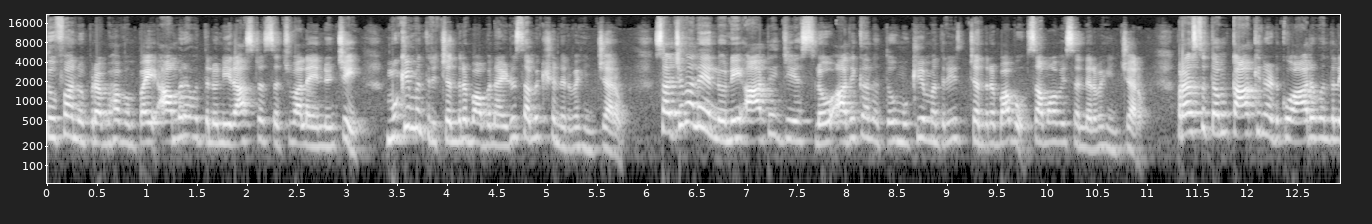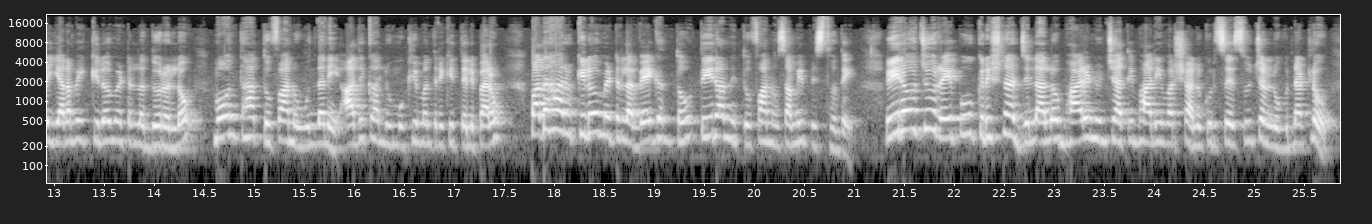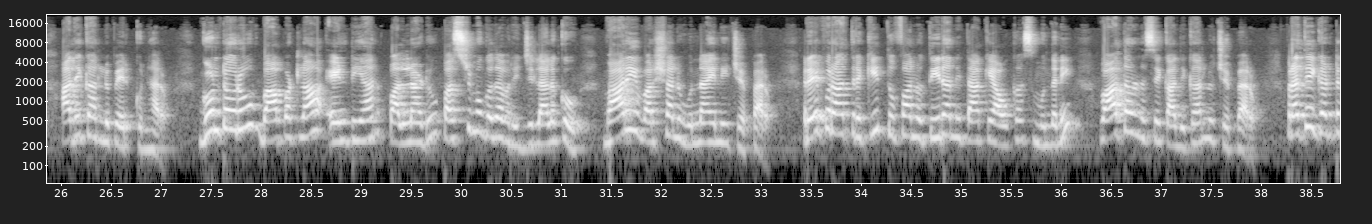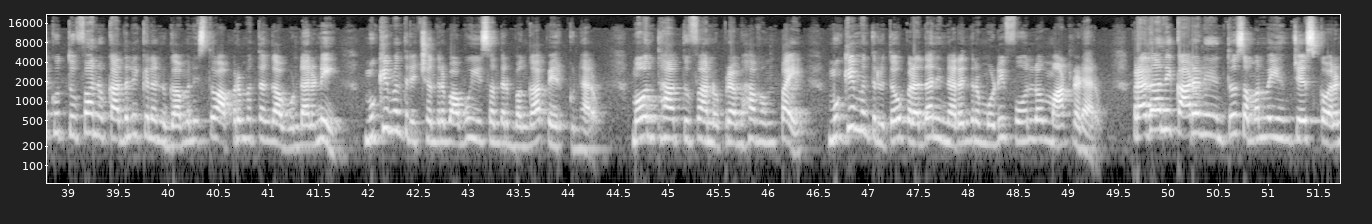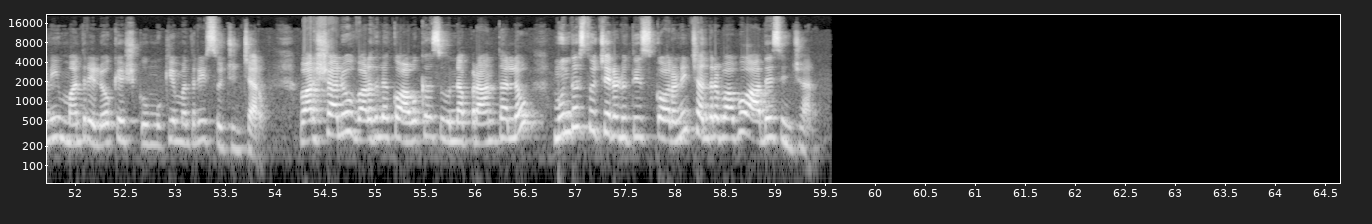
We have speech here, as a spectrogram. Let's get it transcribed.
తుఫాను ప్రభావంపై అమరావతిలోని రాష్ట్ర సచివాలయం నుంచి ముఖ్యమంత్రి చంద్రబాబు నాయుడు సమీక్ష నిర్వహించారు. సచివాలయంలోని ఆర్టీజీఎస్లో అధికారులతో ముఖ్యమంత్రి చంద్రబాబు సమావేశం నిర్వహించారు. ప్రస్తుతం కాకినాడకు ఆరు వందల ఎనభై కిలోమీటర్ల దూరంలో మోంథా తుఫాను ఉందని అధికారులు ముఖ్యమంత్రికి తెలిపారు. పదహారు కిలోమీటర్ల వేగంతో తీరాన్ని తుఫాను సమీపిస్తుంది. ఈ రోజు రేపు కృష్ణా జిల్లాలో భారీ నుంచి అతి భారీ వర్షాలు కురిసే సూచనలు ఉన్నట్లు అధికారులు పేర్కొన్నారు. గుంటూరు బాపట్ల ఎన్టీఆర్ పల్నాడు పశ్చిమ గోదావరి జిల్లాలకు భారీ వర్షాలు ఉన్నాయని చెప్పారు. రేపు రాత్రికి తుఫాను తీరాన్ని తాకే అవకాశం ఉందని వాతావరణ శాఖ అధికారులు చెప్పారు. ప్రతి గంటకు తుఫాను కదలికలను గమనిస్తూ అప్రమత్తంగా ఉండాలని ముఖ్యమంత్రి చంద్రబాబు ఈ సందర్భంగా పేర్కొన్నారు. మోంథా తుఫాను ప్రభావంపై ముఖ్యమంత్రితో ప్రధాని నరేంద్ర మోడీ ఫోన్లో మాట్లాడారు. ప్రధాని కార్యాలయంతో సమన్వయం చేసుకోవాలని మంత్రి లోకేష్కు ముఖ్యమంత్రి సూచించారు. వర్షాలు వరదలకు అవకాశం ఉన్న ప్రాంతాల్లో ముందస్తు చర్యలు తీసుకోవాలని చంద్రబాబు ఆదేశించారు.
